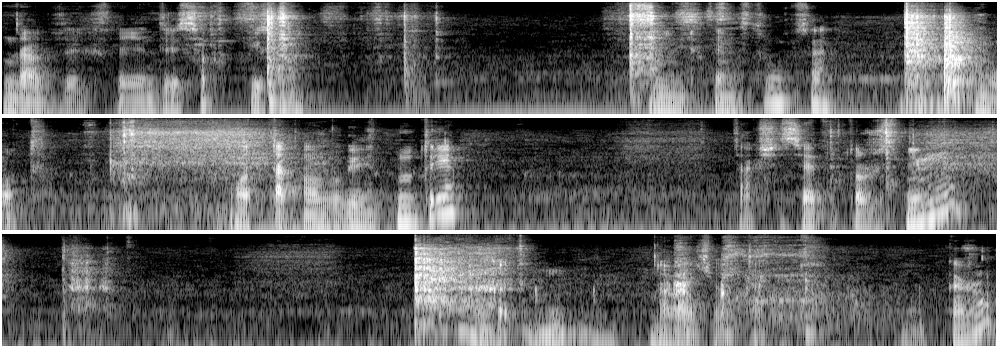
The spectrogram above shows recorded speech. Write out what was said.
Да, здесь, кстати, адресок написано. Мини такая инструкция. Вот. Вот так он выглядит внутри. Так, сейчас я это тоже сниму. Ну, давайте вот так я покажу.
